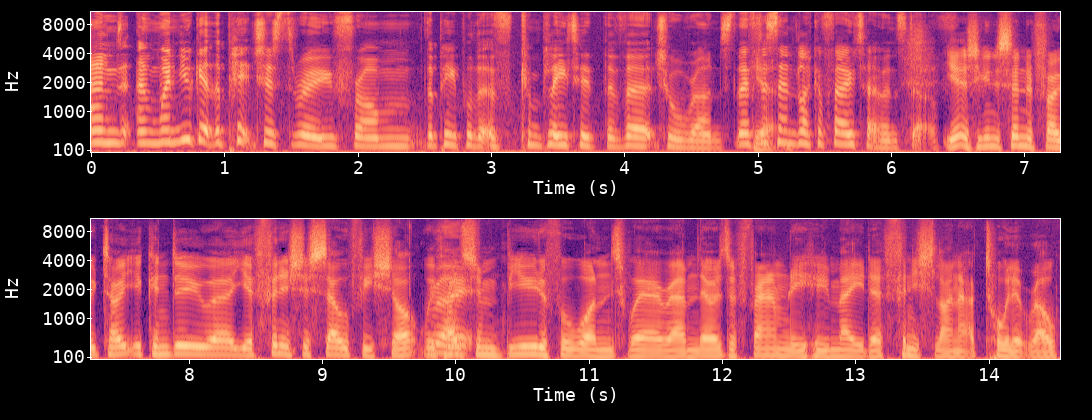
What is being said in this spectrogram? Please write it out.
and and when you get the pictures through from the people that have completed the virtual runs, they have Yeah. to send like a photo and stuff. Yes, you can send a photo. You can do uh, your finish a selfie shot. We've Right. had some beautiful ones where um, there was a family who made a finish line out of toilet roll.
